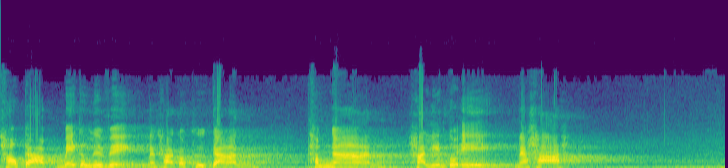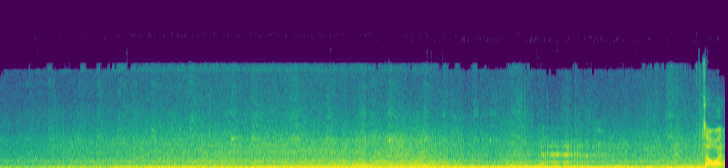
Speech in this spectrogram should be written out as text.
เท่ากับ make a living นะคะ ก็คือการทำงานหาเลี้ยงตัวเองนะคะ จด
